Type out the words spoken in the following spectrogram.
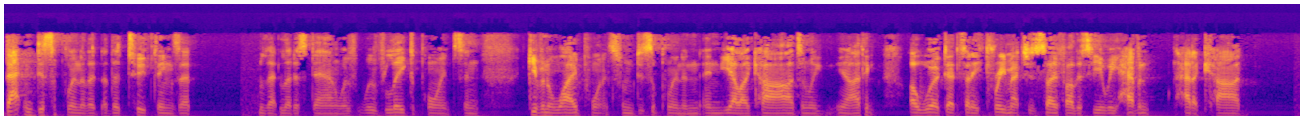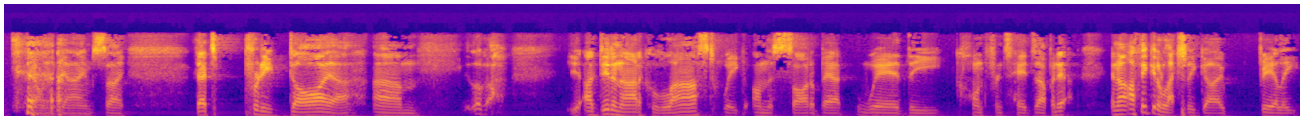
that and discipline are the, are the two things that that let us down. We've we've leaked points and given away points from discipline and, and yellow cards. And we, you know, I think I worked out it's only three matches so far this year. We haven't had a card in the game, so that's pretty dire. Um, look. I did an article last week on the site about where the conference heads up, and it, and I think it'll actually go fairly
